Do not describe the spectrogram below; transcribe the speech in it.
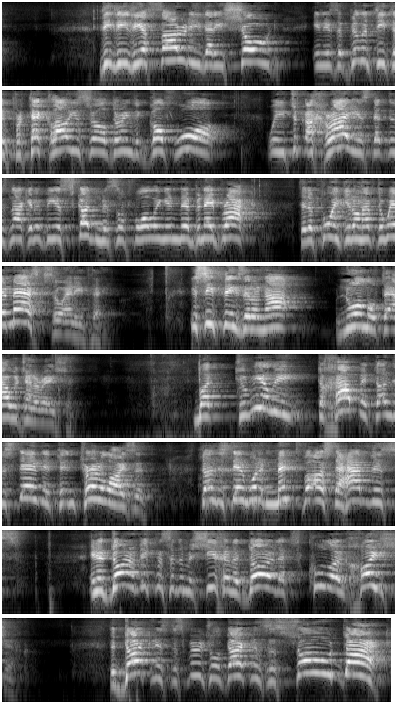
The, the, the authority that he showed in his ability to protect Klal Yisrael during the Gulf War, where he took a achrayis that there's not going to be a Scud missile falling in the Bnei Brak, to the point you don't have to wear masks or anything. You see things that are not normal to our generation. But to really to chop it, to understand it, to internalize it, to understand what it meant for us to have this in a door of Ikvas of the Mashiach, in a door that's kuloi choshech. The darkness, the spiritual darkness is so dark.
